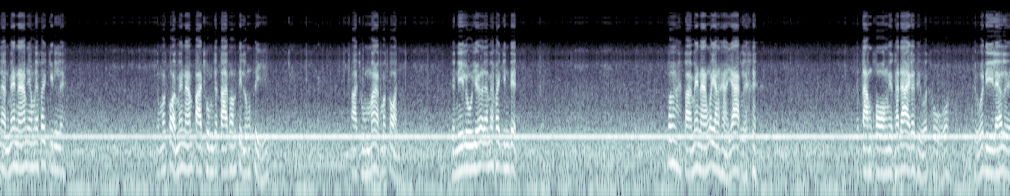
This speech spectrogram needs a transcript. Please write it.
นั่นแม่น้ำยังไม่ค่อยกินเลยแต่เมื่อก่อนแม่น้ำปลาชุมจะตายเพราะมันติดลงสี ปลาชุมมากเมื่อก่อน เดี๋ยวนี้รู้เยอะแล้วไม่ค่อยกินเบ็ดปลาแม่น้ำก็ยังหายากเลยถ้าตามคลองเนี่ยถ้าได้ก็ถือว่าโถถือว่าดีแล้วเลย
